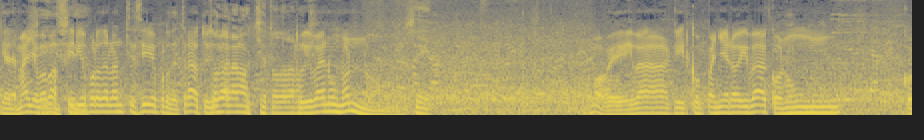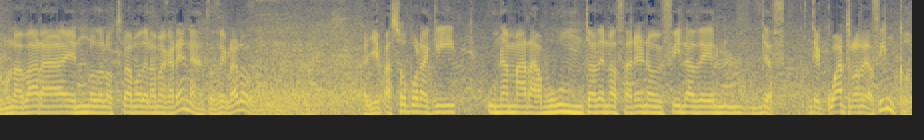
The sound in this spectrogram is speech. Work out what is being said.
Y además llevabas sí. cirio por delante y cirio por detrás. Tú Toda la noche, toda la Tú noche. ibas en un horno. Sí. Vamos, eh, iba, aquí el compañero iba con un con una vara en uno de los tramos de la Macarena. Entonces, claro, ayer pasó por aquí una marabunta de nazarenos en fila del- de, de cuatro de a cinco.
